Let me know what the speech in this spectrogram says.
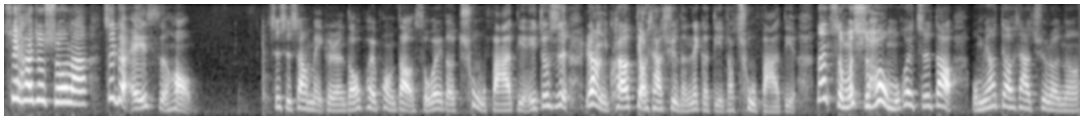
所以他就说啦，这个 S 哈，事实上每个人都会碰到所谓的触发点，也就是让你快要掉下去的那个点叫触发点。那什么时候我们会知道我们要掉下去了呢？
